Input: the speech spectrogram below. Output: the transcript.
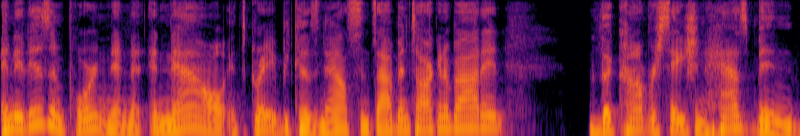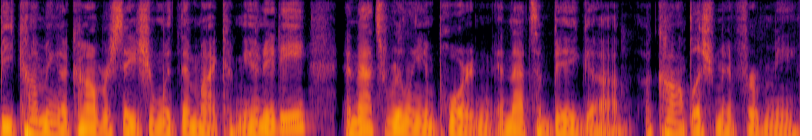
and it is important. And, and now it's great because now, since I've been talking about it, the conversation has been becoming a conversation within my community. And that's really important. And that's a big uh, accomplishment for me.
